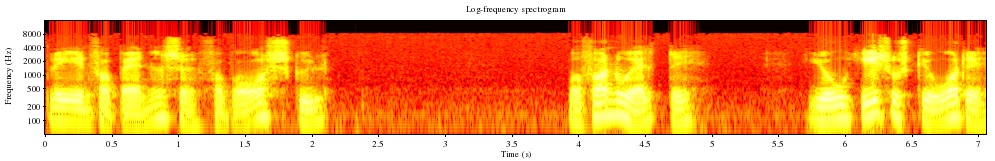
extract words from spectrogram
blev en forbandelse for vores skyld. Hvorfor nu alt det? Jo, Jesus gjorde det,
